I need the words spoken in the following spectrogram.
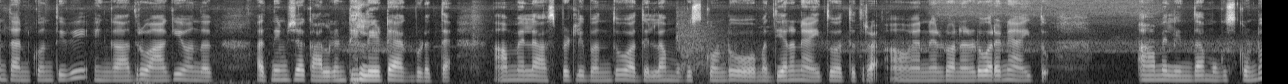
ಅಂತ ಅಂದ್ಕೊತೀವಿ ಹೆಂಗಾದರೂ ಆಗಿ ಒಂದು ಹತ್ತು ನಿಮಿಷ, ಕಾಲು ಗಂಟೆ ಲೇಟೇ ಆಗಿಬಿಡುತ್ತೆ. ಆಮೇಲೆ ಹಾಸ್ಪಿಟ್ಲಿಗೆ ಬಂದು ಅದೆಲ್ಲ ಮುಗಿಸ್ಕೊಂಡು ಮಧ್ಯಾಹ್ನನೇ ಆಯಿತು ಹತ್ತತ್ರ ಹನ್ನೆರಡು, ಹನ್ನೆರಡುವರೆನೇ ಆಯಿತು. ಆಮೇಲಿಂದ ಮುಗಿಸ್ಕೊಂಡು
